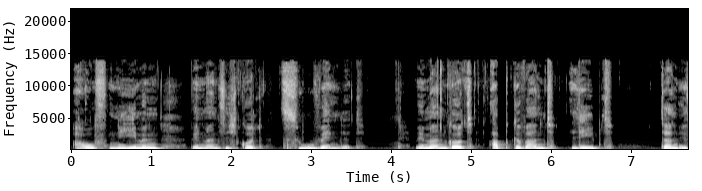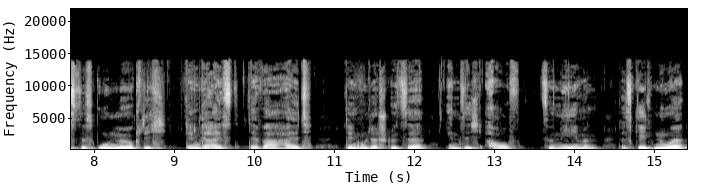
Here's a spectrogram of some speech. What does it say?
aufnehmen, wenn man sich Gott zuwendet, wenn man Gott abgewandt lebt, dann ist es unmöglich, den Geist der Wahrheit, den Unterstützer in sich aufzunehmen. Das geht nur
